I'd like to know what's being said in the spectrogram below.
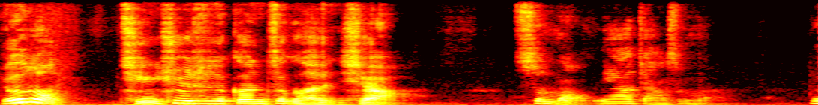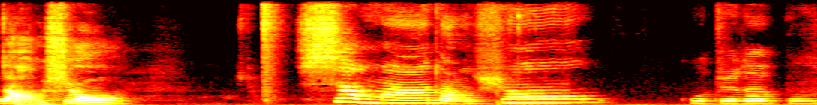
有一种情绪是跟这个很像，什么？你要讲什么？恼羞，像吗？恼羞？我觉得不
